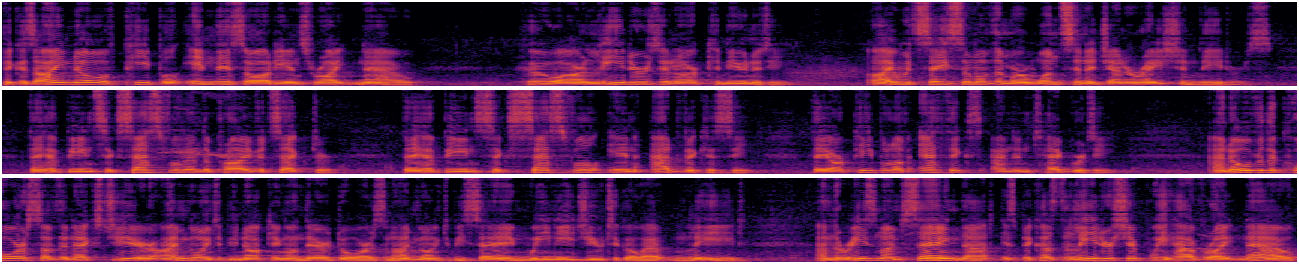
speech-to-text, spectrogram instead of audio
because I know of people in this audience right now who are leaders in our community. I would say some of them are once in a generation leaders. They have been successful in the private sector. They have been successful in advocacy. They are people of ethics and integrity. And over the course of the next year, I'm going to be knocking on their doors and I'm going to be saying, we need you to go out and lead. And the reason I'm saying that is because the leadership we have right now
